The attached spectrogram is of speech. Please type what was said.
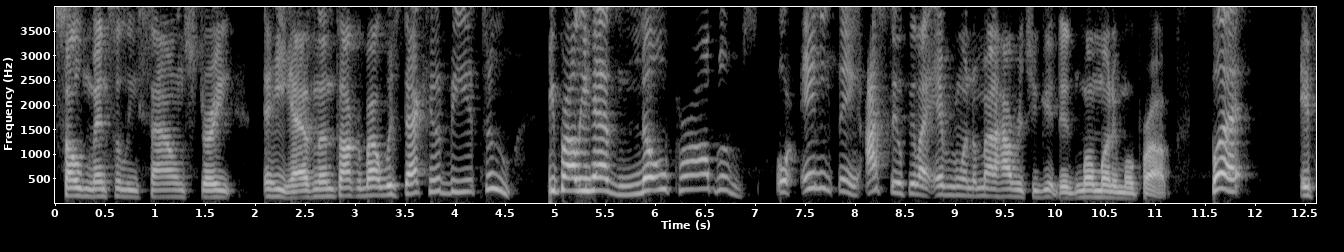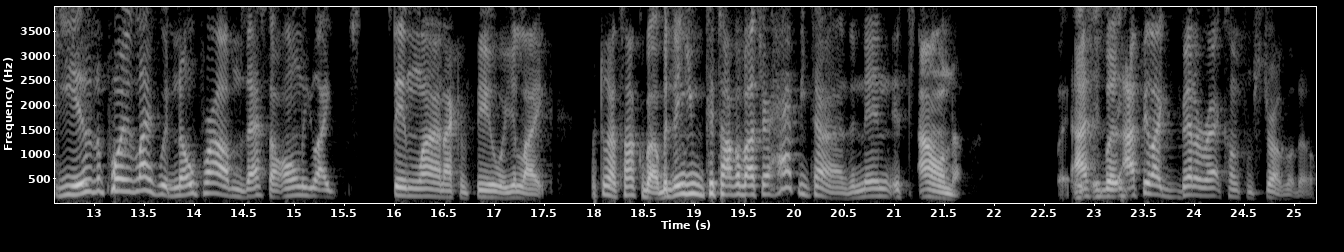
so mentally sound straight that he has nothing to talk about, which that could be it too. He probably has no problems or anything. I still feel like everyone, no matter how rich you get, there's more money, more problems. But if he is at a point of his life with no problems, that's the only like thin line I can feel where you're like, what do I talk about? But then you could talk about your happy times, and then it's I don't know. but I it- but it- I feel like better rap comes from struggle though.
